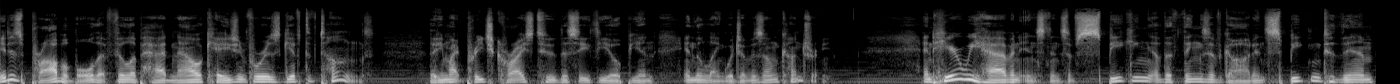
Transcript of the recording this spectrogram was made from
It is probable that Philip had now occasion for his gift of tongues, that he might preach Christ to this Ethiopian in the language of his own country. And here we have an instance of speaking of the things of God and speaking to them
